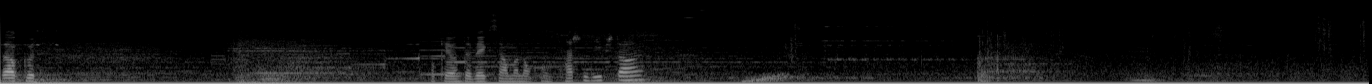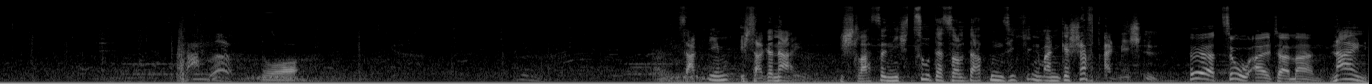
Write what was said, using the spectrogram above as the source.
So, gut. Okay, unterwegs haben wir noch einen Taschendiebstahl. Oh. Sagt ihm, ich sage nein. Ich lasse nicht zu, dass Soldaten sich in mein Geschäft einmischen. Hör zu, alter Mann. Nein,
